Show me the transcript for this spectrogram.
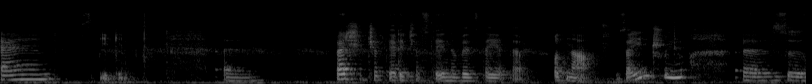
and speaking. Перші чотири частини ви здаєте одна за іншою. Е, з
